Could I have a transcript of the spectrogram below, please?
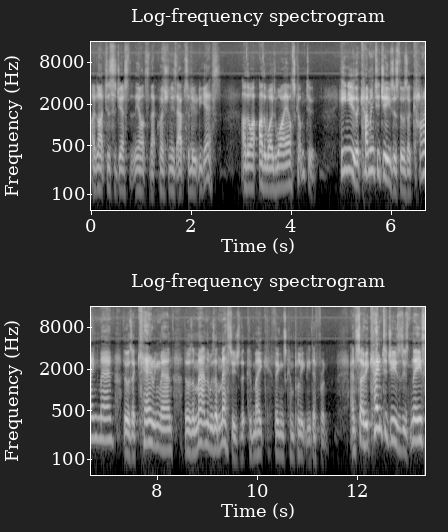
I'd like to suggest that the answer to that question is absolutely yes. Otherwise, why else come to him? He knew that coming to Jesus, there was a kind man, there was a caring man, there was a man that was a message that could make things completely different. And so he came to Jesus' knees,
